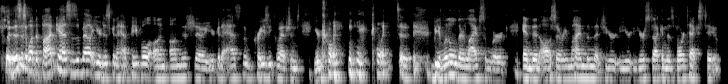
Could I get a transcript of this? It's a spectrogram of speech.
so this is what the podcast is about. You're just going to have people on on this show. You're going to ask them crazy questions. You're going you're going to belittle their life's work, and then also remind them that you're you're you're stuck in this vortex too.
